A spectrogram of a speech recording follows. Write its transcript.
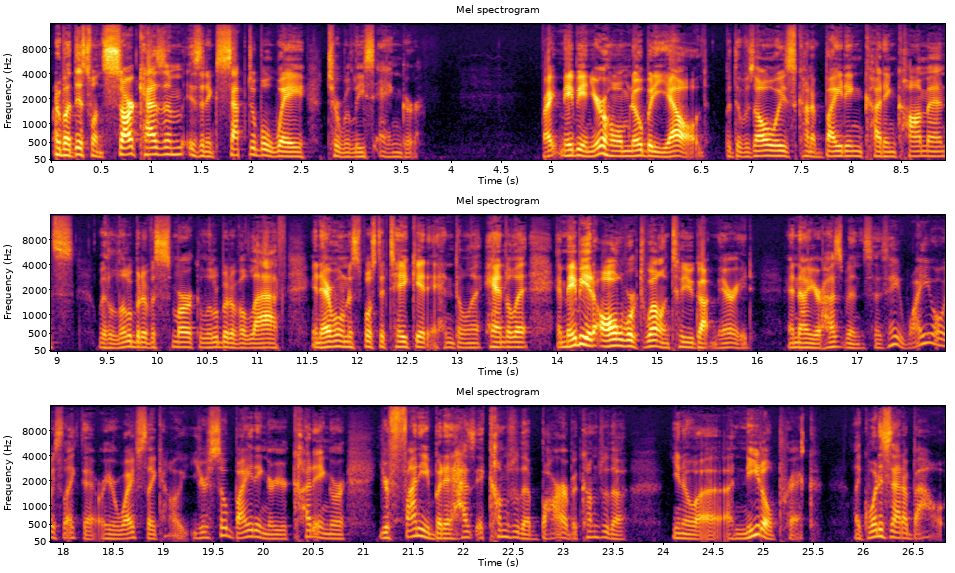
What about this one? Sarcasm is an acceptable way to release anger. Right? Maybe in your home nobody yelled, but there was always kind of biting, cutting comments with a little bit of a smirk, a little bit of a laugh, and everyone was supposed to take it, it, handle it. And maybe it all worked well until you got married and now your husband says hey why are you always like that? Or your wife's like oh you're so biting or you're cutting or you're funny but it has it comes with a barb. It comes with a you know a, a needle prick. Like what is that about?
